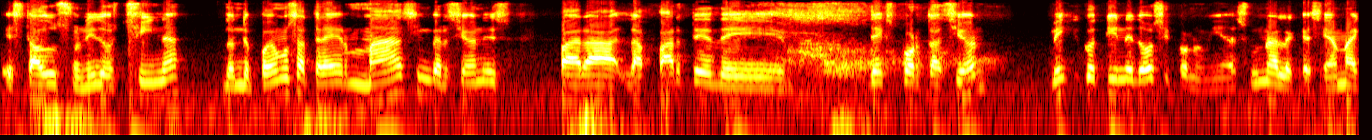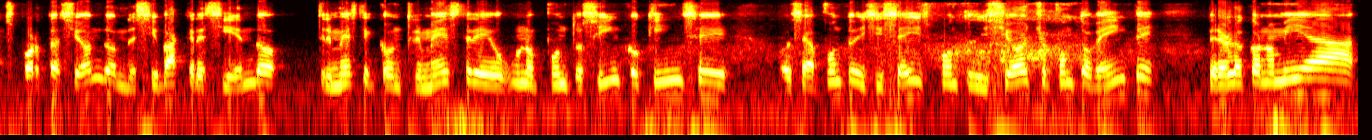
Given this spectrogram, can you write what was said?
Estados Unidos, China, donde podemos atraer más inversiones para la parte de, exportación. México tiene dos economías, una la que se llama exportación, donde sí va creciendo trimestre con trimestre 1.5, 15, o sea, punto 16, punto 18, punto 20, pero la economía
